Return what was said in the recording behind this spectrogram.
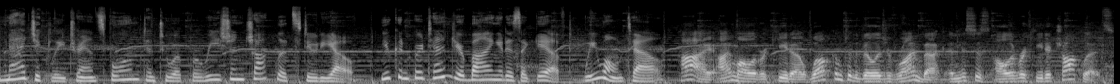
magically transformed into a Parisian chocolate studio? You can pretend you're buying it as a gift. We won't tell. Hi, I'm Oliver Kita. Welcome to the village of Rhinebeck, and this is Oliver Kita Chocolates.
